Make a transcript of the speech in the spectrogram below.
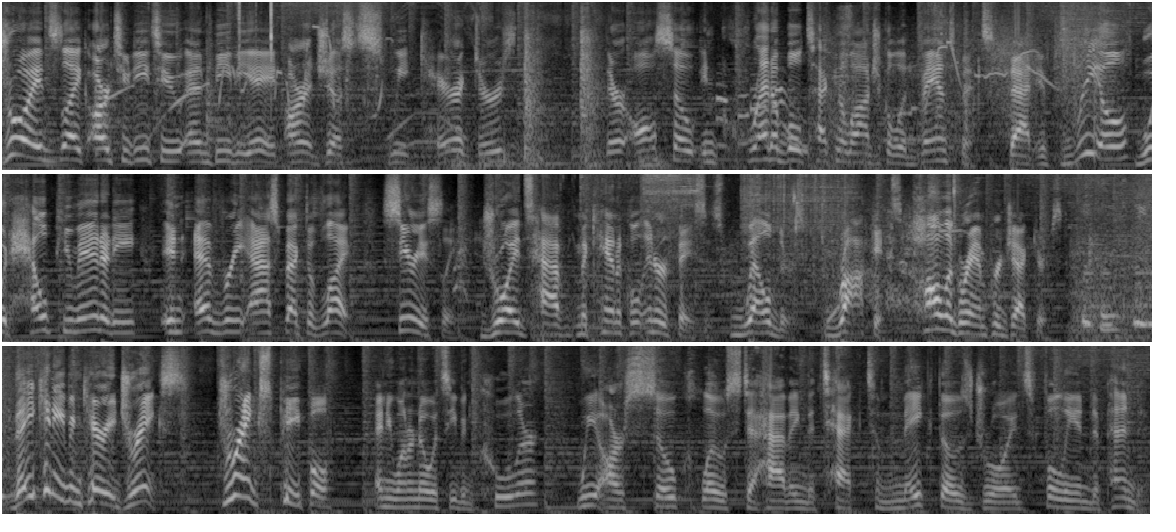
Droids like R2D2 and BB 8 aren't just sweet characters they're also incredible technological advancements that, if real, would help humanity in every aspect of life. Seriously, droids have mechanical interfaces, welders, rockets, hologram projectors. They can even carry drinks. Drinks, people! And you wanna know what's even cooler? We are so close to having the tech to make those droids fully independent.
